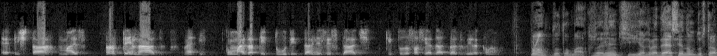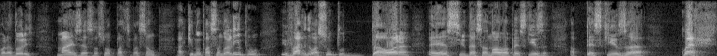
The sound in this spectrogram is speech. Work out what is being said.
é, estar mais antenado né, e com mais atitude das necessidades que toda a sociedade brasileira clama. Pronto, doutor Marcos, a gente agradece em nome dos trabalhadores mais essa sua participação aqui no Passando a Limpo. E Wagner, o assunto da hora é esse dessa nova pesquisa, a pesquisa Quest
